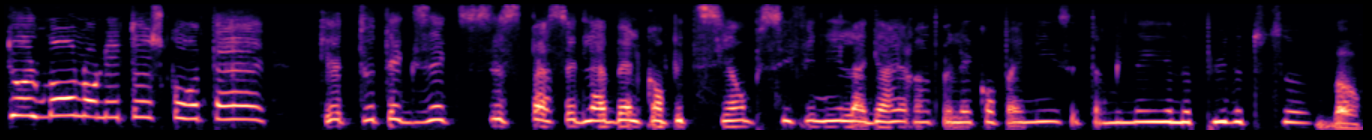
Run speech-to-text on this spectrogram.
Tout le monde, on est tous contents que tout existe, passer de la belle compétition, puis c'est fini la guerre entre les compagnies, c'est terminé, il n'y en a plus de tout ça. Bon.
